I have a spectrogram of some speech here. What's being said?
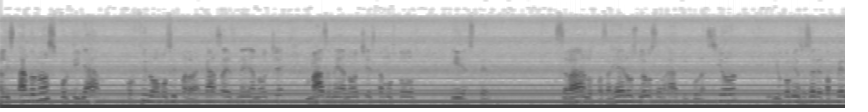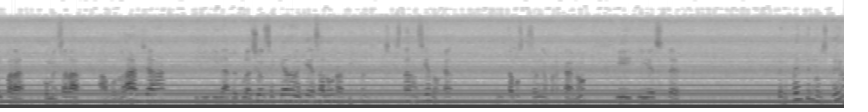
alistándonos porque ya por fin nos vamos a ir para la casa, es medianoche, más de medianoche, estamos todos y este se bajan los pasajeros, luego se baja la tripulación y yo comienzo a hacer el papel para comenzar a abordar ya y, la tripulación se queda en aquella sala un ratito, pues, ¿qué están haciendo acá? Necesitamos que se vengan para acá, ¿no? Y, y este, de repente los veo,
